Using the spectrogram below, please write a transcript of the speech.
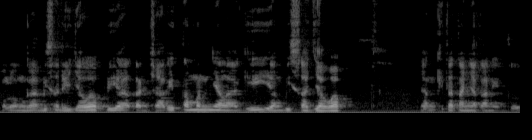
Kalau nggak bisa dijawab, dia akan cari temennya lagi yang bisa jawab yang kita tanyakan itu.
